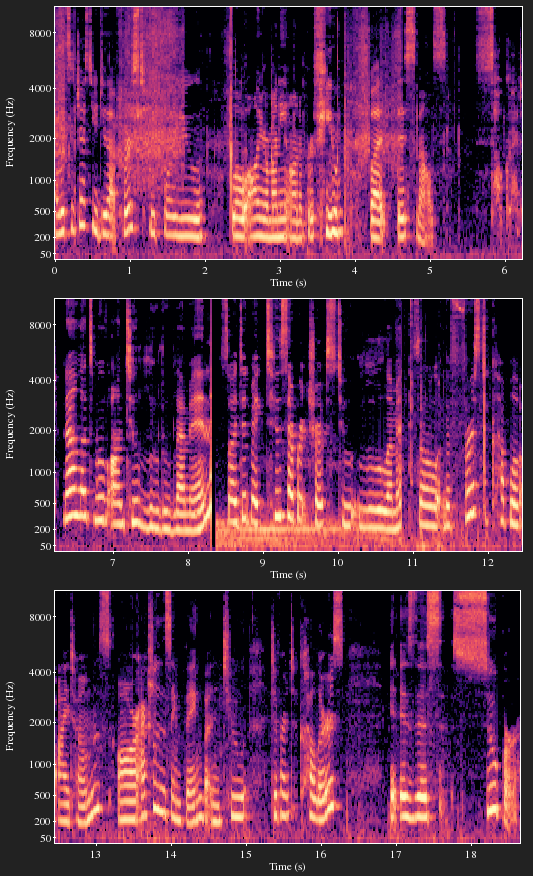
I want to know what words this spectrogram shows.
I would suggest you do that first before you blow all your money on a perfume. But this smells so good. Now let's move on to Lululemon. So I did make two separate trips to Lululemon. So the first couple of items are actually the same thing, but in two different colors. It is this super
